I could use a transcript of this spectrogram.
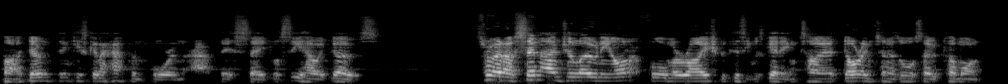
But I don't think it's going to happen for him at this stage. We'll see how it goes. Throw it. I've sent Angeloni on for Moraes because he was getting tired. Dorrington has also come on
